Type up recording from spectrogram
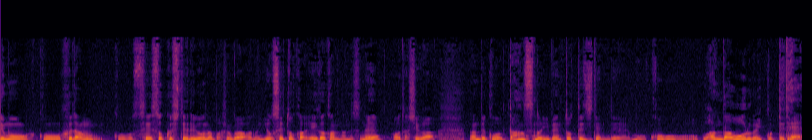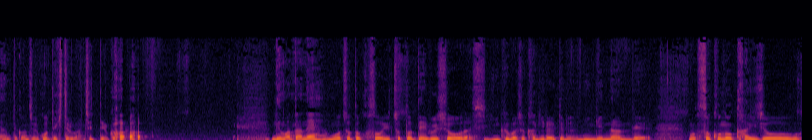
でもこう普段こう生息してるような場所があの寄席とか映画館なんですね。私が。なんでこうダンスのイベントって時点でもうこうワンダーウォールが1個デデーンって感じでこうできてる感じっていうか。でまたねもうちょっとそういうちょっとデブショーだし行く場所限られてる人間なんでもうそこの会場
